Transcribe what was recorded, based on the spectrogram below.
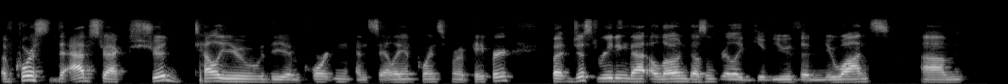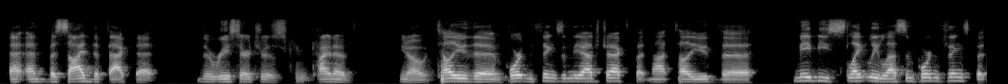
Of course, the abstract should tell you the important and salient points from a paper, but just reading that alone doesn't really give you the nuance. Um, and, and beside the fact that the researchers can kind of, you know, tell you the important things in the abstract, but not tell you the maybe slightly less important things, but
